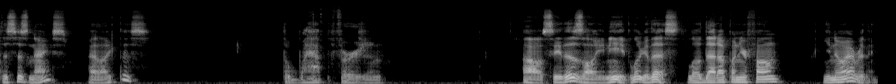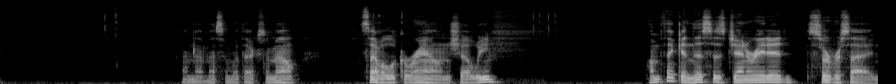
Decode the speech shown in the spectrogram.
This is nice. I like this. The WAP version. Oh, see, this is all you need. Look at this. Load that up on your phone. You know everything. I'm not messing with XML. Let's have a look around, shall we? I'm thinking this is generated server side,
